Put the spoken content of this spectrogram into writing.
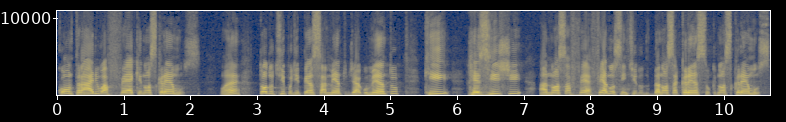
contrário à fé que nós cremos. Não é? Todo tipo de pensamento, de argumento que resiste à nossa fé. Fé no sentido da nossa crença, o que nós cremos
